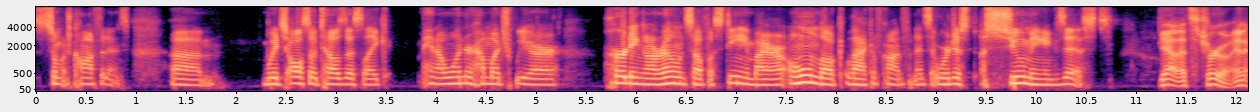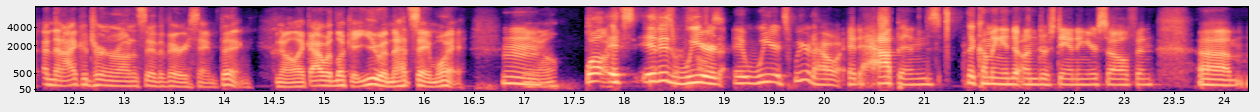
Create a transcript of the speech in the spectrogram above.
so much confidence, um, which also tells us like, man, I wonder how much we are hurting our own self esteem by our own lo- lack of confidence that we're just assuming exists. Yeah, that's true. And and then I could turn around and say the very same thing. You know, like I would look at you in that same way. Hmm. You know. Well, Like, it's it is weird. It weird. It's weird how it happens. The coming into understanding yourself and um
